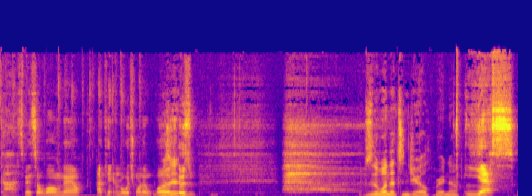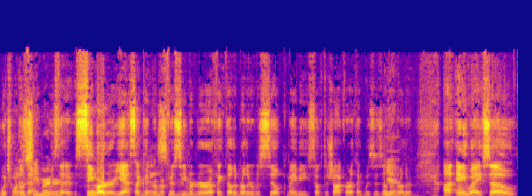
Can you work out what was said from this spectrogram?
God, it's been so long now. I can't remember which one it was. Was it, it- was it the one that's in jail right now? Yes. Which one Oh, is that? C-Murder? That- Sea Murder. Yes, I couldn't Yeah, remember if it was Sea C-Murder. I think the other brother was Silk. Maybe Silk the Shocker. I think was his other Yeah. brother. Uh, anyway, so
